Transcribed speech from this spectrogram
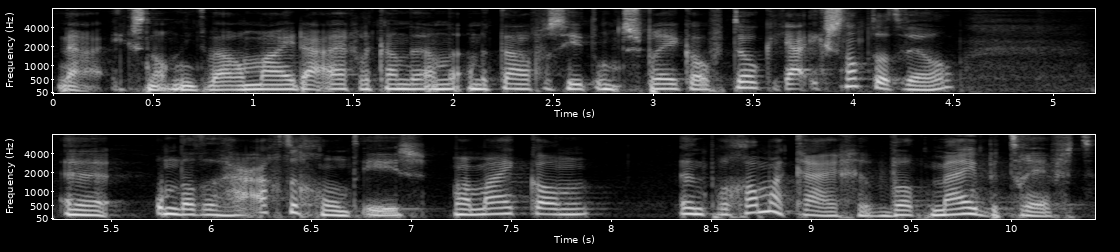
Nou, ik snap niet waarom Mai daar eigenlijk aan de, aan de, aan de tafel zit om te spreken over Tokio. Ja, ik snap dat wel. eh, omdat het haar achtergrond is. Maar Mai kan een programma krijgen wat mij betreft.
